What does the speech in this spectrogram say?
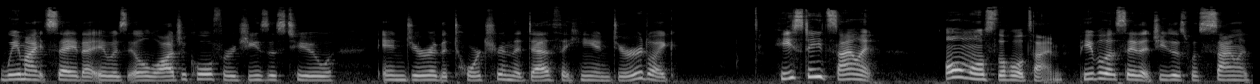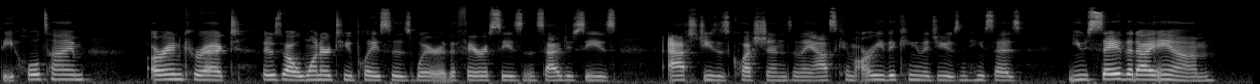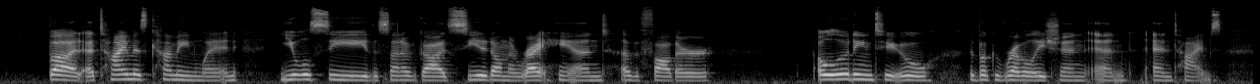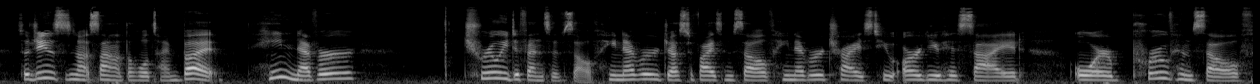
we might say that it was illogical for Jesus to endure the torture and the death that he endured, like, he stayed silent almost the whole time. People that say that Jesus was silent the whole time are incorrect. There's about one or two places where the Pharisees and the Sadducees ask Jesus questions and they ask him, Are you the king of the Jews? And he says, You say that I am, but a time is coming when you will see the Son of God seated on the right hand of the Father, alluding to the book of Revelation and end times. So Jesus is not silent the whole time, but he never truly defends himself. He never justifies himself. He never tries to argue his side or prove himself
